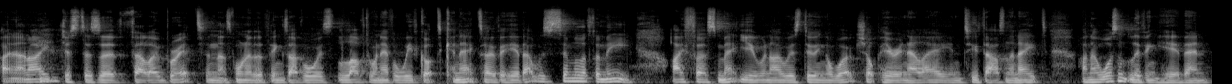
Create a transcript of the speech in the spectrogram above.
and I, yeah. just as a fellow Brit, and that's one of the things I've always loved whenever we've got to connect over here, that was similar for me. I first met you when I was doing a workshop here in LA in 2008, and I wasn't living here then.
